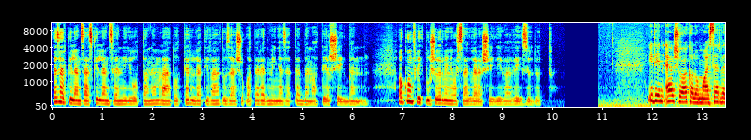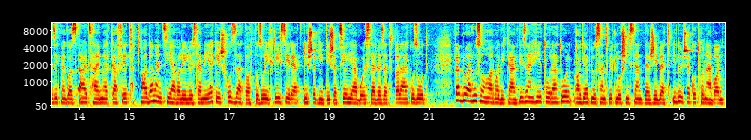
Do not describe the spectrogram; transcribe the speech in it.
1994 óta nem látott területi változásokat eredményezett ebben a térségben. A konfliktus Örményország vereségével végződött. Idén első alkalommal szervezik meg az Alzheimer Cafét a demenciával élő személyek és hozzátartozóik részére és segítése céljából szervezett találkozót. Február 23-án 17 órától a Gyergyószent Miklósi Szent Erzsébet idősek otthonában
